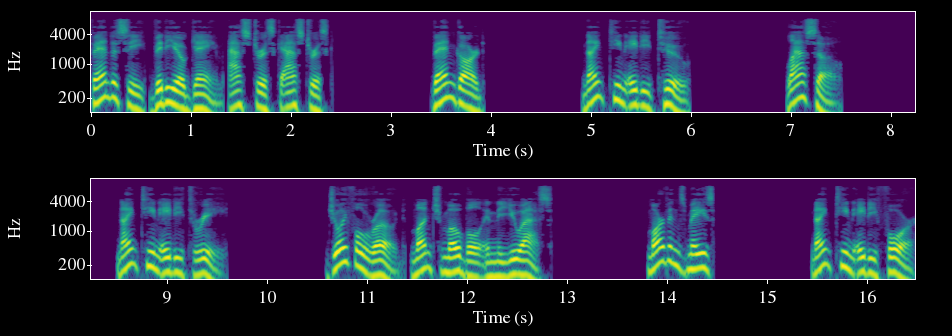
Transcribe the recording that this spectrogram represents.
Fantasy video game asterisk asterisk. Vanguard 1982 Lasso 1983 Joyful Road Munch Mobile in the US Marvin's Maze 1984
